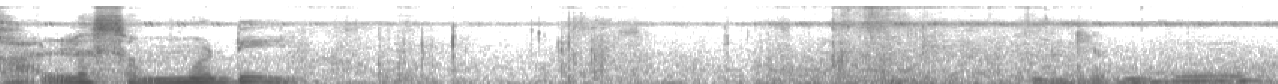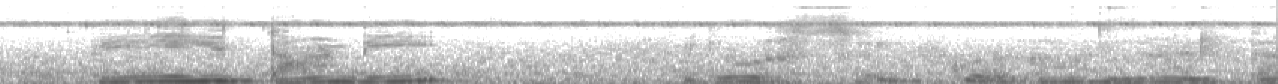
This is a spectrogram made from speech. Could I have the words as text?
காலைல செம்மடி. இங்கே வந்து பேயையும் தாண்டி இது ஒரு சைக்கோ இருக்கான்னு என்ன எனக்கு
